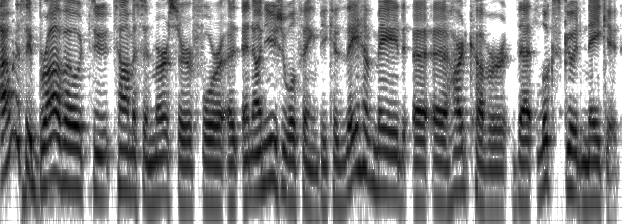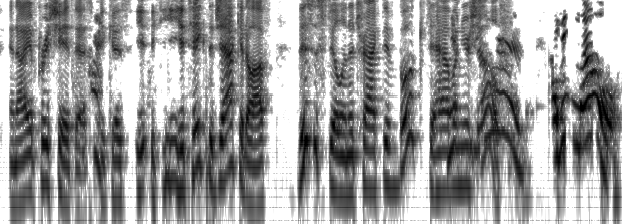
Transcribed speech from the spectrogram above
I, want to say bravo to Thomas and Mercer for a, an unusual thing because they have made a, a, hardcover that looks good naked, and I appreciate this yes. because you, you, take the jacket off. This is still an attractive book to have yes, on your shelf. Is. I didn't know.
